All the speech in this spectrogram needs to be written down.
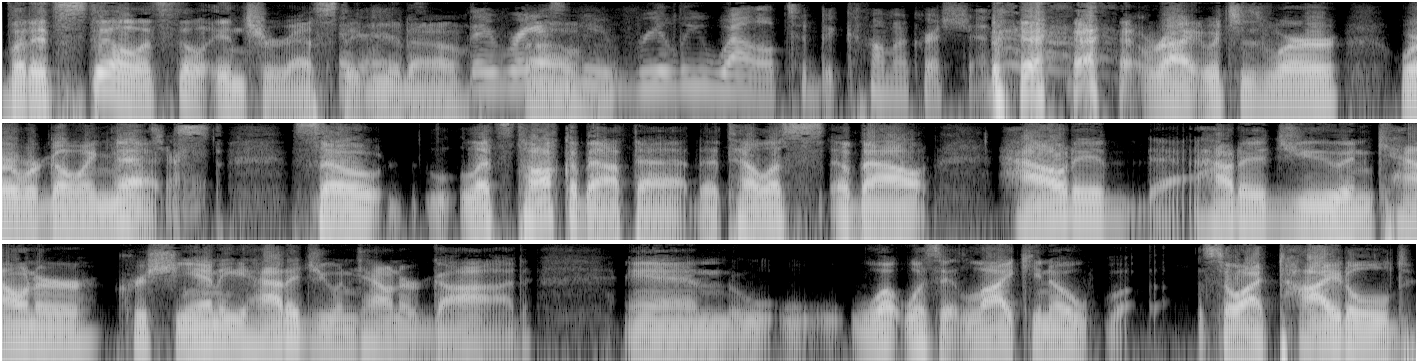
but it's still it's still interesting, you know. They raised um, me really well to become a Christian. right, which is where where we're going next. Right. So let's talk about that. Tell us about how did how did you encounter Christianity? How did you encounter God? And what was it like? You know, so I titled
